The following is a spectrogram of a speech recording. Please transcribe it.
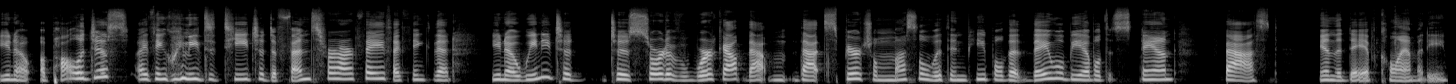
you know, apologists. I think we need to teach a defense for our faith. I think that, you know, we need to to sort of work out that that spiritual muscle within people that they will be able to stand fast in the day of calamity.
